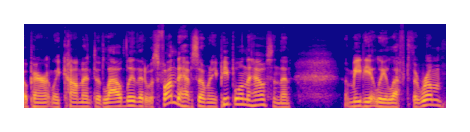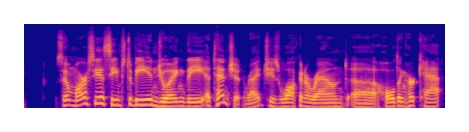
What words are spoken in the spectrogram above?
apparently commented loudly that it was fun to have so many people in the house, and then immediately left the room. So Marcia seems to be enjoying the attention, right? She's walking around uh, holding her cat,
